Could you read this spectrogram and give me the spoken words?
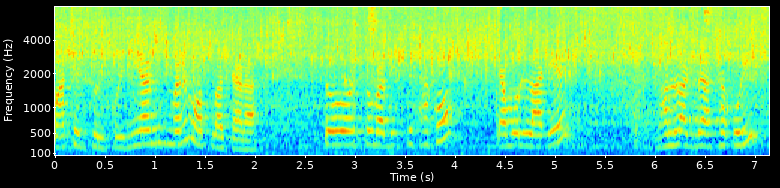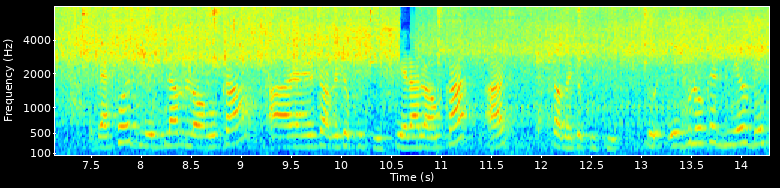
মাছের ঝোল করি। নিরামিষ মানে মশলা ছাড়া। তো তোমরা দেখতে থাকো কেমন লাগে। ভালো লাগবে আশা করি। দেখো, দিয়ে দিলাম লঙ্কা আর টমেটো কুচি চেরা লঙ্কা আর টমেটো কুচি। তো এগুলোকে দিয়েও বেশ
